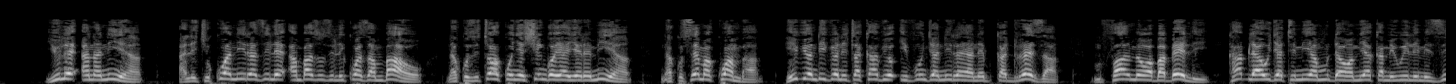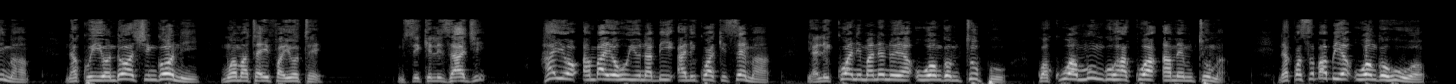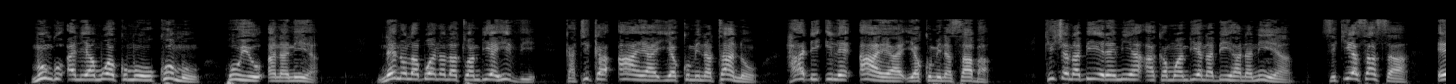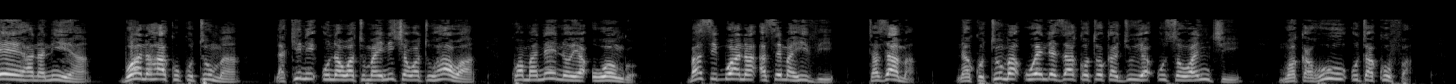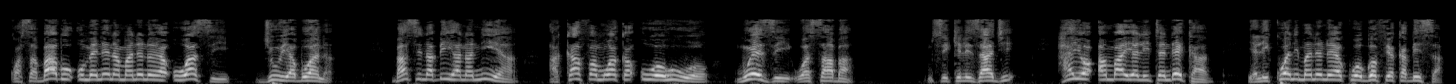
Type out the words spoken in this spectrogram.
Yule anania alichukua nira zile ambazo zilikuwa za mbao na kuzitoa kwenye shingo ya yeremia na kusema kwamba hivyo ndivyo nitakavyoivunja nira ya nebukadreza mfalme wa babeli kabla haujatimia muda wa miaka miwili mizima na kuiondoa shingoni mwa mataifa yote. Msikilizaji hayo ambayo huyu nabii alikuwa akisema yalikuwa ni maneno ya uongo mtupu kwa kuwa mungu hakuwa amemtuma. Na kwa sababu ya uongo huo mungu aliamua kumuhukumu huyu anania neno la bwana latuambia hivi katika aya ya 15 hadi ile aya ya 17 kisha nabii yeremia akamwambia nabii hanania sikia sasa ee hanania bwana hakukutuma lakini unawatumainisha watu hawa kwa maneno ya uongo. Basi bwana asema hivi tazama na kutuma uende zako toka juu ya uso wa nchi mwaka huu utakufa kwa sababu umenena maneno ya uasi juu ya bwana basi nabii hanania akafa mwaka huo huo mwezi wa saba. Msikilizaji hayo ambayo yalitendeka yalikuwa ni maneno ya kuogofya kabisa.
